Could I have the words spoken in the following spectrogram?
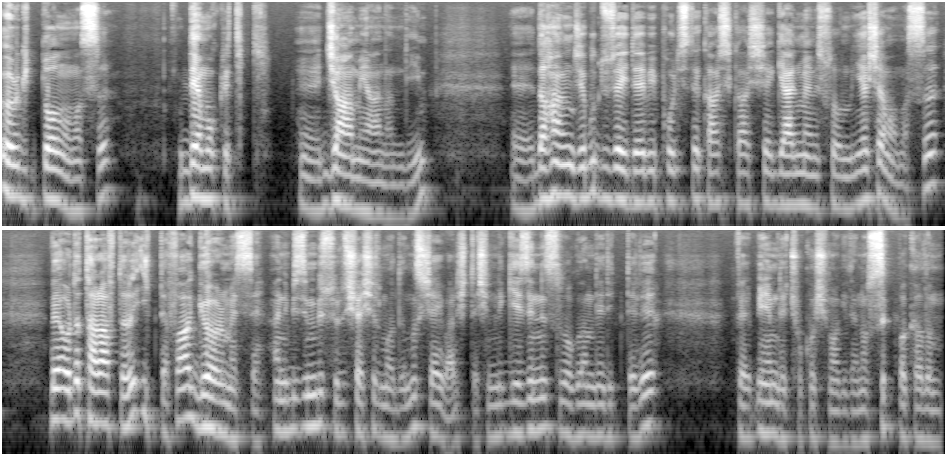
örgütlü olmaması, demokratik e, camianın diyeyim. E, daha önce bu düzeyde bir polisle karşı karşıya gelmeme sorunu yaşamaması ve orada taraftarı ilk defa görmesi. Hani bizim bir sürü şaşırmadığımız şey var. İşte şimdi Gezi'nin sloganı dedikleri ve benim de çok hoşuma giden o sık bakalım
